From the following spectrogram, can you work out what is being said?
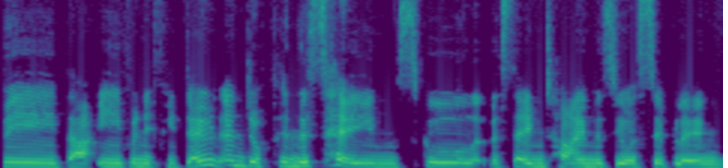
be that even if you don't end up in the same school at the same time as your sibling,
